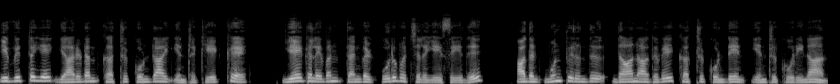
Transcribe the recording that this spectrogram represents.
இவ்வித்தையை யாரிடம் கற்றுக்கொண்டாய் என்று கேட்க ஏகலைவன் தங்கள் உருவச் சிலையை செய்து அதன் முன்பிருந்து தானாகவே கற்றுக்கொண்டேன் என்று கூறினான்.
